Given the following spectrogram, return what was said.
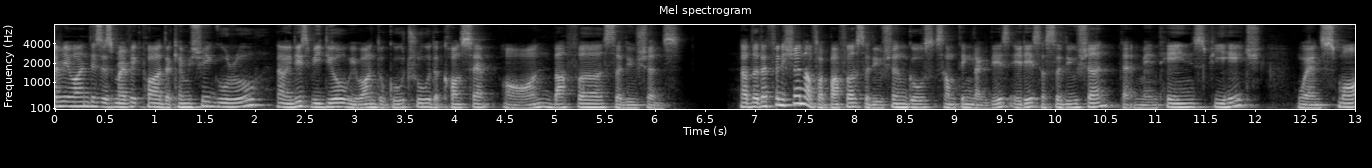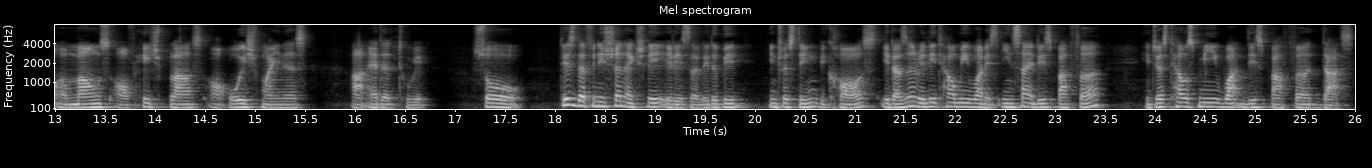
everyone, this is Maverick Puah, the chemistry guru. Now in this video, we want to go through the concept on buffer solutions. Now the definition of a buffer solution goes something like this. It is a solution that maintains pH when small amounts of H plus or OH minus are added to it. So this definition actually it is a little bit interesting because it doesn't really tell me what is inside this buffer. It just tells me what this buffer does.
